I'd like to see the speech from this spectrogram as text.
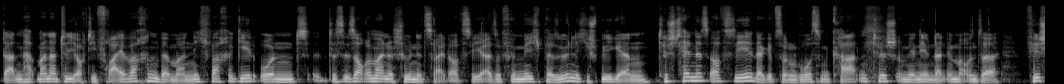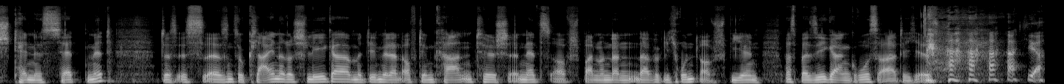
dann hat man natürlich auch die Freiwachen, wenn man nicht Wache geht. Und das ist auch immer eine schöne Zeit auf See. Also für mich persönlich, ich spiele gern Tischtennis auf See. Da gibt es so einen großen Kartentisch und wir nehmen dann immer unser Fischtennis-Set mit. Das ist, äh, sind so kleinere Schläger, mit denen wir dann auf dem Kartentisch Netz aufspannen und dann da wirklich Rundlauf spielen, was bei Seegang großartig ist. ja,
